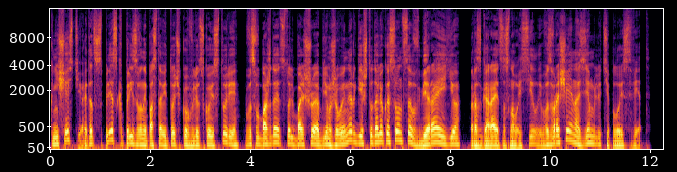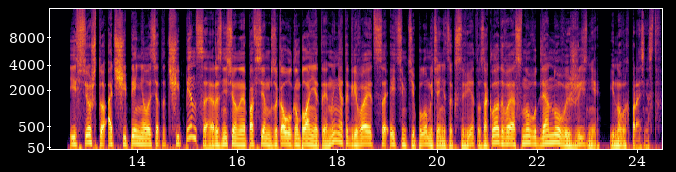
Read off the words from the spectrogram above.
К несчастью, этот всплеск, призванный поставить точку в людской истории, высвобождает столь большой объем живой энергии, что далекое солнце, вбирая ее, разгорается с новой силой, возвращая на Землю тепло и свет. И все, что отщепенилось от отщепенца, разнесенное по всем закоулкам планеты, ныне отогревается этим теплом и тянется к свету, закладывая основу для новой жизни и новых празднеств.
